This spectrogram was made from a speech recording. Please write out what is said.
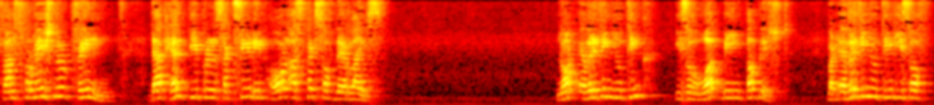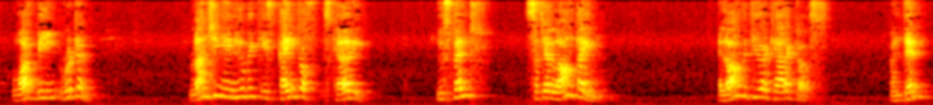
transformational training that help people succeed in all aspects of their lives. Not everything you think is of work being published, but everything you think is of work being written. Launching a new book is kind of scary. You spend such a long time along with your characters, and then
